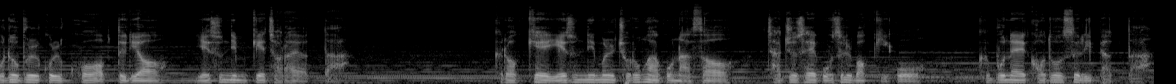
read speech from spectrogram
무릎을 꿇고 엎드려 예수님께 절하였다. 그렇게 예수님을 조롱하고 나서 자주색 옷을 벗기고 그분의 겉옷을 입혔다.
